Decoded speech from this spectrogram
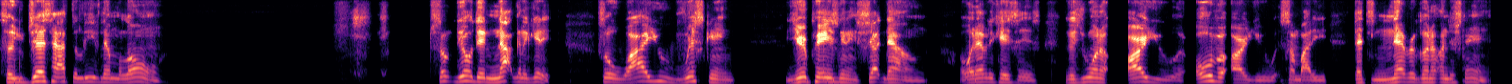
So you just have to leave them alone. So yo, they're not gonna get it. So why are you risking your page getting shut down or whatever the case is because you want to argue or over argue with somebody that's never gonna understand?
